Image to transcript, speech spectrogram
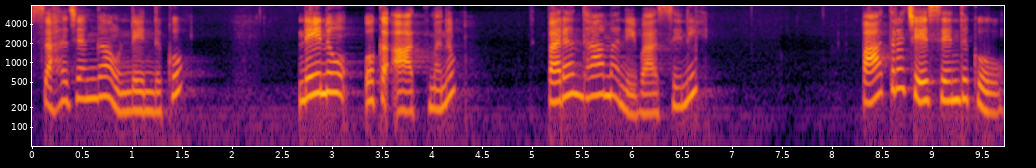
సహజంగా ఉండేందుకు నేను ఒక ఆత్మను పరంధామ నివాసిని పాత్ర చేసేందుకు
